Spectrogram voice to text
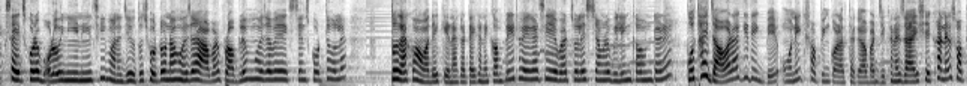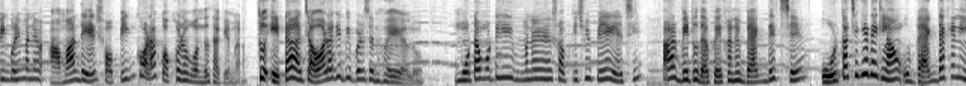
এক সাইজ করে বড়ই নিয়ে নিয়েছি মানে যেহেতু ছোট না হয়ে যায়, আবার প্রবলেম হয়ে যাবে এক্সচেঞ্জ করতে হলে। তো দেখো আমাদের কেনাকাটা এখানে কমপ্লিট হয়ে গেছে। এবার চলে এসেছি আমরা বিলিং কাউন্টারে কোথায় যাওয়ার আগে দেখবে অনেক শপিং করার থাকে, আবার যেখানে যাই সেখানে শপিং করি। মানে আমাদের শপিং করা কখনো বন্ধ থাকে না। তো এটা যাওয়ার আগে প্রিপারেশন হয়ে গেল। মোটামুটি মানে সব কিছুই পেয়ে গেছি। আর বেটু দেখো, এখানে ব্যাগ দেখছে। ওর কাছে গিয়ে দেখলাম, ও ব্যাগ দেখেনি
